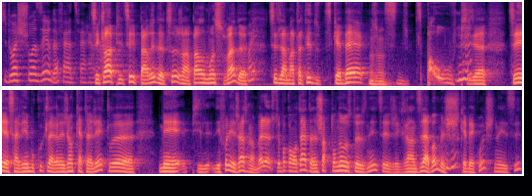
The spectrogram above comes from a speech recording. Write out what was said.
tu dois choisir de faire différemment. C'est clair, puis tu sais, parler de ça, j'en parle moi souvent, de, sais, de la mentalité du petit Québec, Mhm. du, petit, du petit pauvre, puis euh, tu sais, ça vient beaucoup avec la religion catholique, là, mais puis des fois, les gens se disent, mais là, j'étais pas content, je suis retourné aux États-Unis, j'ai grandi là-bas, mais je suis québécois, je suis né ici,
